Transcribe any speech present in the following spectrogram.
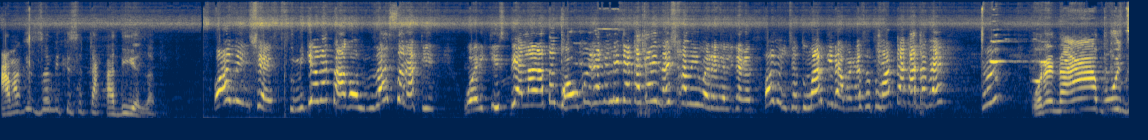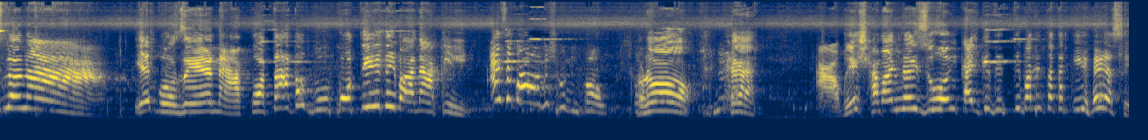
আমাকে জন্য কিছু টাকা দিয়ে যাবে। ও তুমি কি আমার পাগল বুঝাচ্ছ নাকি? ওই কিস্তি আলাদা তো বউ মরে গেলে টাকা দেয় না স্বামী মরে গেলে টাকা ও মিনসে তোমার কি ব্যাপার? আছে তোমার টাকা দেবে? ওরে না বুঝলো না। এ বোঝে না কথা তো কতি দিবা নাকি? আচ্ছা কও আমি শুনি কও। শোনো হ্যাঁ আমি সামান্যই জুই কালকে দিতে পারি তাতে কি হয়েছে?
